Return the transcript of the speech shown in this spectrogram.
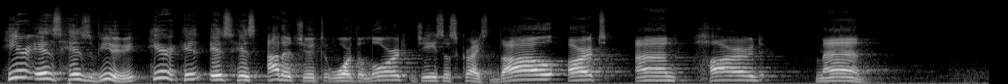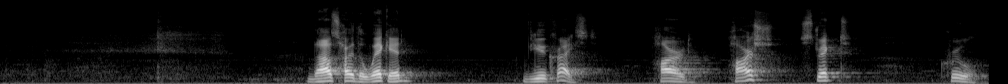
Here is his view, here is his attitude toward the Lord Jesus Christ. Thou art an hard man. That's how the wicked view Christ hard, harsh, strict, cruel.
